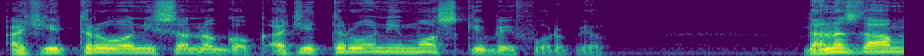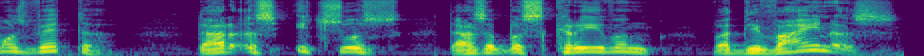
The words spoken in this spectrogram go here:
as jy trou in die sinagog, as jy trou in die moskee byvoorbeeld. Dan is daar mos wette. Daar is iets soos daar's 'n beskrywing wat divine is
